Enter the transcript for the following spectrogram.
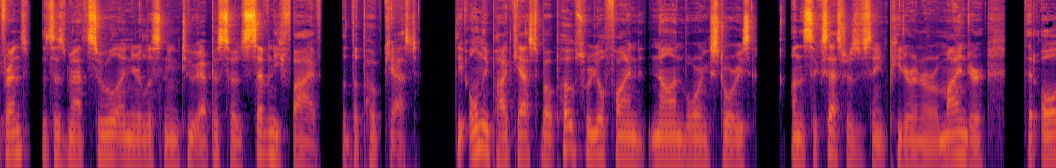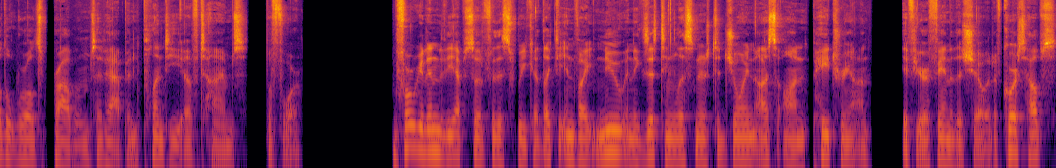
friends, this is Matt Sewell, and you're listening to episode 75 of the Popecast, the only podcast about popes where you'll find non boring stories on the successors of St. Peter and a reminder that all the world's problems have happened plenty of times before. Before we get into the episode for this week, I'd like to invite new and existing listeners to join us on Patreon if you're a fan of the show. It, of course, helps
